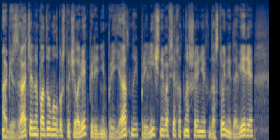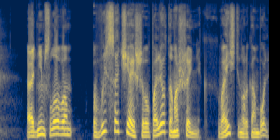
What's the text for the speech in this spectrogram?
обязательно подумал бы, что человек перед ним приятный, приличный во всех отношениях, достойный доверия. Одним словом, высочайшего полета мошенник, воистину ракомболь.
